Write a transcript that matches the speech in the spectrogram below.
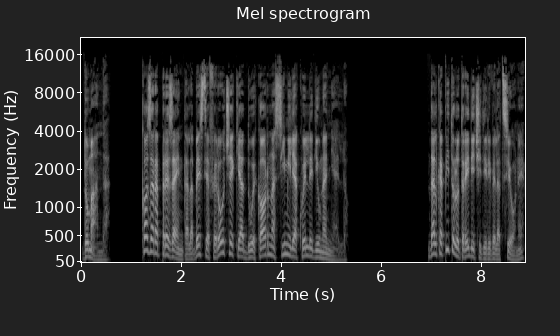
Domanda. Cosa rappresenta la bestia feroce che ha due corna simili a quelle di un agnello? Dal capitolo 13 di Rivelazione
